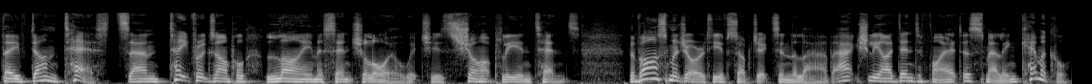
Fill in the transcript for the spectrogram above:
they've done tests, and take, for example, lime essential oil, which is sharply intense. The vast majority of subjects in the lab actually identify it as smelling chemical,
